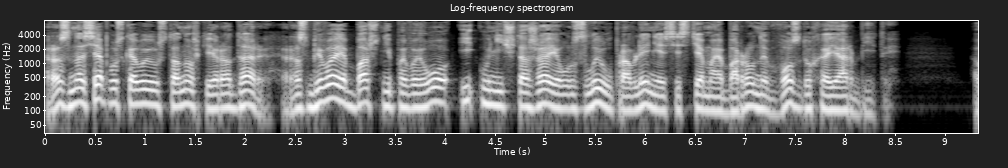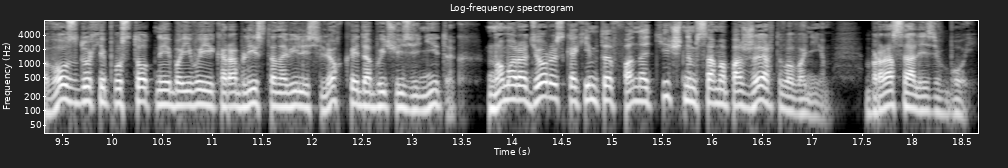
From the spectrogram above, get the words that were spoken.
разнося пусковые установки и радары, разбивая башни ПВО и уничтожая узлы управления системой обороны воздуха и орбиты. В воздухе пустотные боевые корабли становились легкой добычей зениток, но мародеры с каким-то фанатичным самопожертвованием бросались в бой.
